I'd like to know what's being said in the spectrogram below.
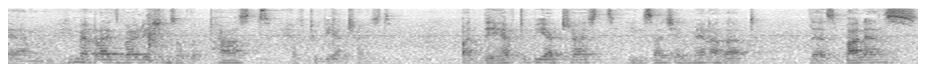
um, human rights violations of the past have to be addressed, but they have to be addressed in such a manner that there's balance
